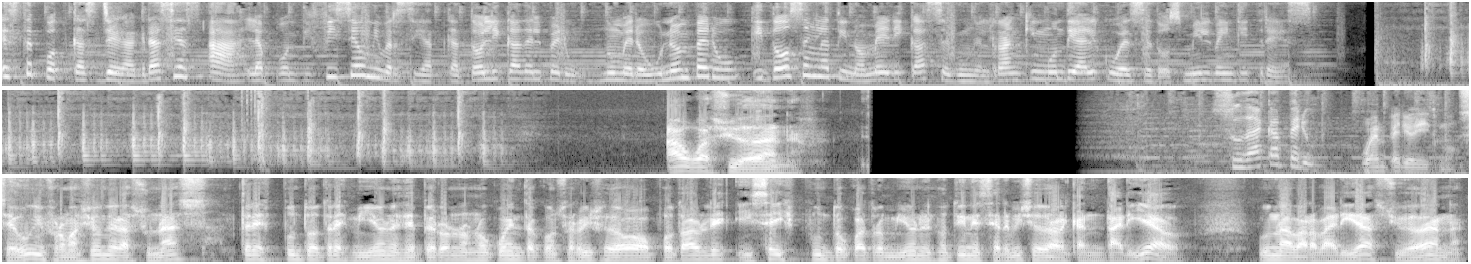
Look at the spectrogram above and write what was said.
Este podcast llega gracias a la Pontificia Universidad Católica del Perú, número uno en Perú y dos en Latinoamérica según el ranking mundial QS 2023. Agua Ciudadana. Sudaca, Perú. Buen periodismo. Según información de la SUNAS, 3.3 millones de peruanos no cuentan con servicio de agua potable y 6.4 millones no tienen servicio de alcantarillado. Una barbaridad ciudadana.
